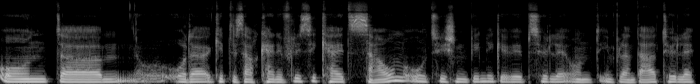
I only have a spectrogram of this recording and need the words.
Und, ähm, oder gibt es auch keine Flüssigkeitssaum oh, zwischen Bindegewebshülle und Implantathülle,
